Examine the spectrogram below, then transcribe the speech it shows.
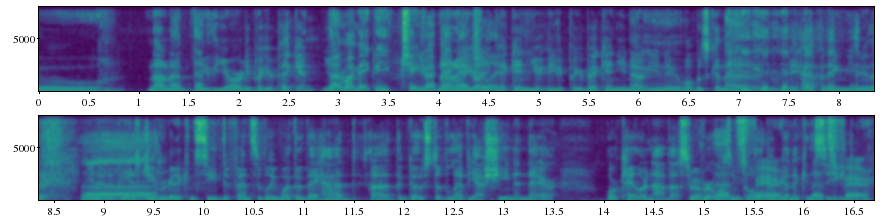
Ooh. No, no, That- that- you, you already put your pick in. That You're- might make me change my pick. No, no, you already pick in. You, you put your pick in. You know, you knew what was going to be happening. You knew that you knew the Uh. PSG were going to concede defensively, whether they had uh, the ghost of Lev Yashin in there or Keylor Navas, whoever it was in goal. fair. They're going to concede. That's fair.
